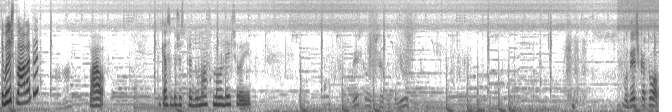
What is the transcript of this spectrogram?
Ти будеш плавати? Вау. Так я собі щось придумав, молодий чоловік. Водичка топ.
